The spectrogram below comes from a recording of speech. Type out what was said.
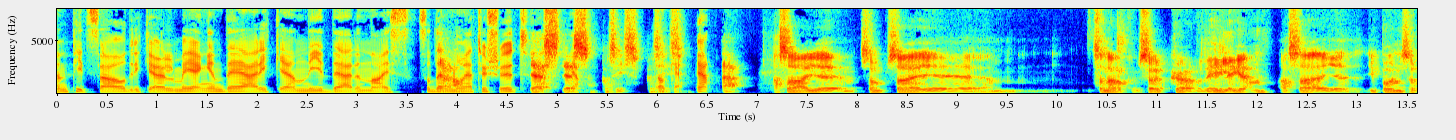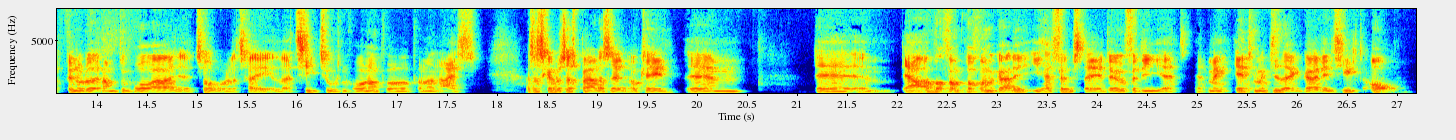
en pizza og drikke øl med gjengen, det er ikke en need, det er en nice. Så den ja. må jeg tusje ut? Yes, yes, ja. præcis. Okay. Ja. ja. og så, øh, så, så, øh, så, når du, så kører du det hele igennem, og så øh, i bunden så finder du ud af, om du bruger to eller tre eller 10.000 kroner på, på noget nice. Og så skal du så spørge dig selv, okay, øh, øh, ja, og hvorfor, hvorfor man gør det i 90 dage, det er jo fordi, at, at man, et, man gider ikke gøre det et helt år,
